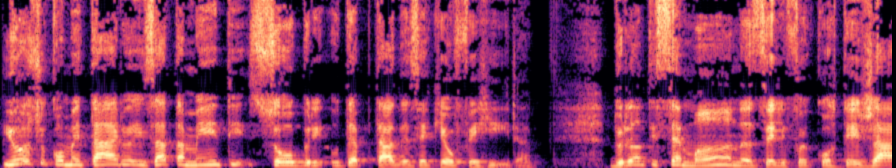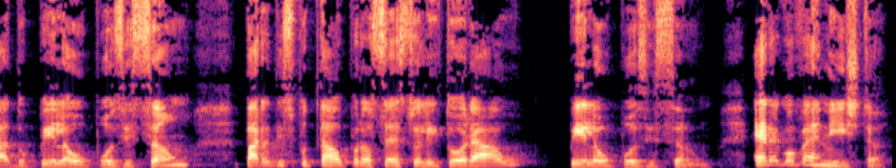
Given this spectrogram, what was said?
E hoje o comentário é exatamente sobre o deputado Ezequiel Ferreira. Durante semanas, ele foi cortejado pela oposição para disputar o processo eleitoral pela oposição. Era governista,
